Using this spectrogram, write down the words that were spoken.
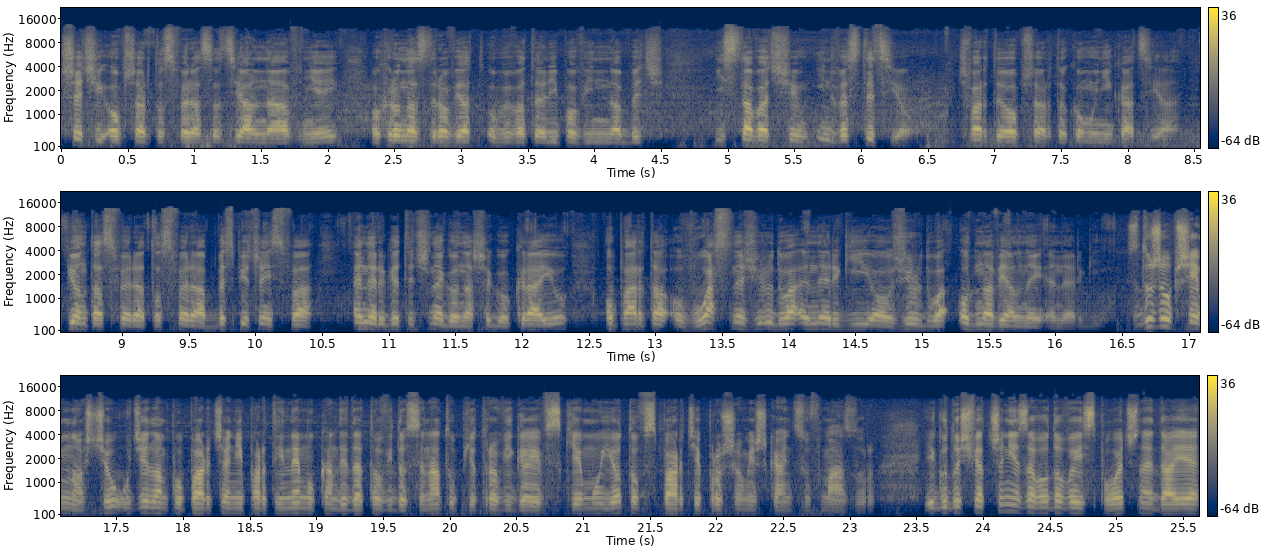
Trzeci obszar to sfera socjalna, a w niej ochrona zdrowia obywateli powinna być i stawać się inwestycją. Czwarty obszar to komunikacja. Piąta sfera to sfera bezpieczeństwa energetycznego naszego kraju, oparta o własne źródła energii, o źródła odnawialnej energii. Z dużą przyjemnością udzielam poparcia niepartyjnemu kandydatowi do Senatu Piotrowi Gajewskiemu i o to wsparcie proszę mieszkańców Mazur. Jego doświadczenie zawodowe i społeczne daje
